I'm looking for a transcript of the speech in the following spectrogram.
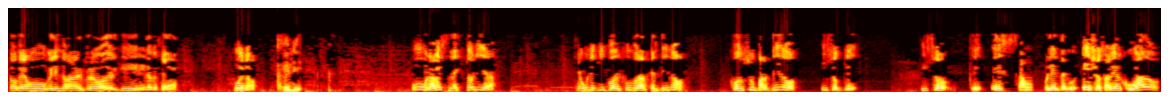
Todos queremos, uh, qué lindo ganar el pro del Kini, lo que sea. Bueno, Hubo una vez en la historia que un equipo del fútbol argentino con su partido hizo que hizo que esa boleta que ellos habían jugado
